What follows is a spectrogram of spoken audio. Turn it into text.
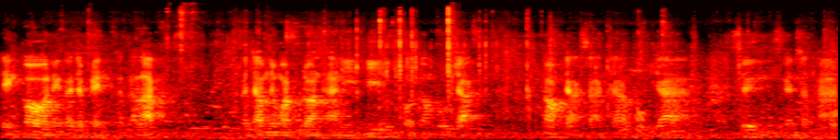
เองกอเนี่ยก็จะเป็นสัญลักษณ์ประจำจังหวัดอุดรธานีที่ทุกคนต้องรู้จักนอกจากศาลเจ้าปู่ย่า ซึ่งเป็นสถาน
